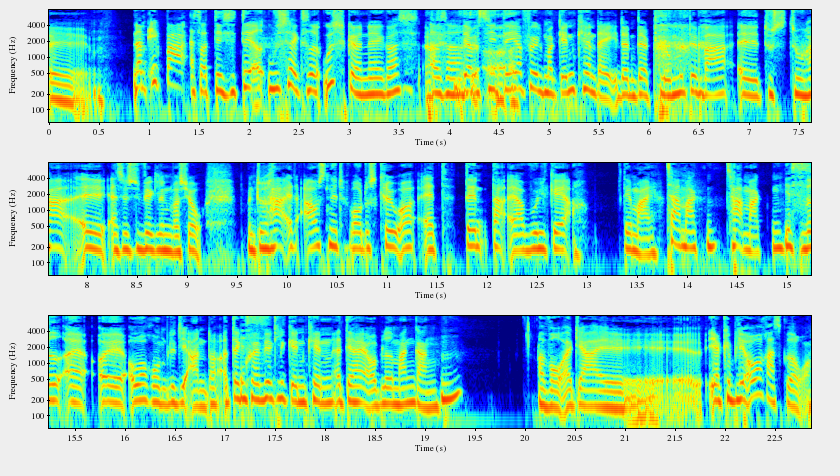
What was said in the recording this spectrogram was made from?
Øh, Nå, men ikke bare altså, decideret usekset og uskønne, ikke også? Altså, jeg vil sige, det jeg følte mig genkendt af i den der klumme, det var, øh, du, du har, øh, altså jeg synes virkelig, den var sjov, men du har et afsnit, hvor du skriver, at den, der er vulgær, det er mig, tager magten. tager magten Yes. ved at øh, overrumple de andre. Og det Yes. kunne jeg virkelig genkende, at det har jeg oplevet mange gange. Mhm. Og hvor at jeg, øh, jeg kan blive overrasket over,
